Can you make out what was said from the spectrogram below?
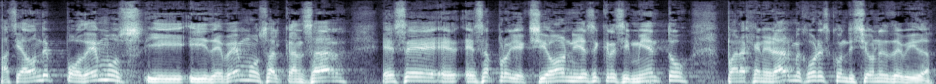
hacia dónde podemos y, y debemos alcanzar ese, e- esa proyección y ese crecimiento para generar mejores condiciones de vida.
